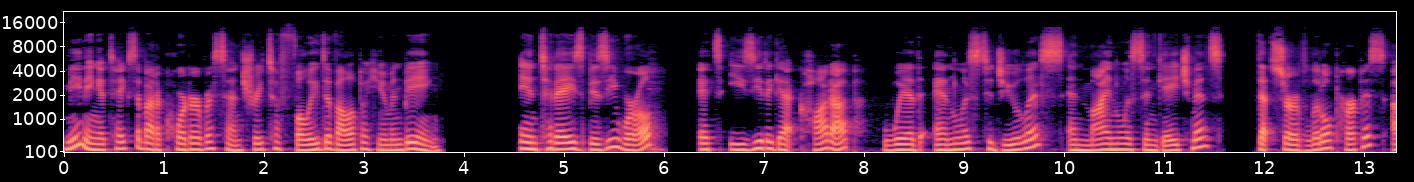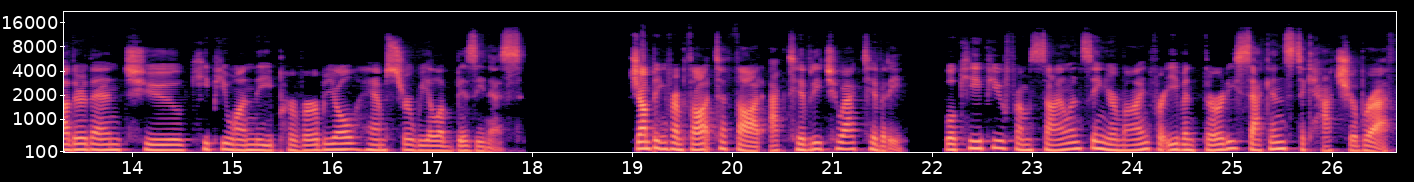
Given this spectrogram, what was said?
meaning it takes about a quarter of a century to fully develop a human being. In today's busy world, it's easy to get caught up with endless to do lists and mindless engagements that serve little purpose other than to keep you on the proverbial hamster wheel of busyness. Jumping from thought to thought, activity to activity, will keep you from silencing your mind for even 30 seconds to catch your breath.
